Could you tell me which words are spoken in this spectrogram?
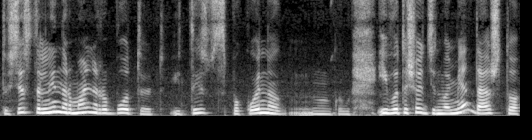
то все остальные нормально работают, и ты спокойно, ну, как бы... и вот еще один момент, да, что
